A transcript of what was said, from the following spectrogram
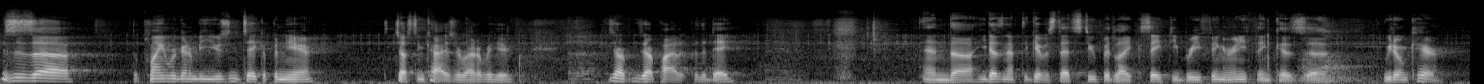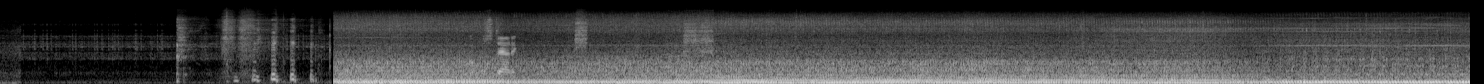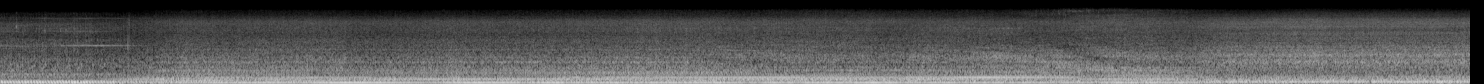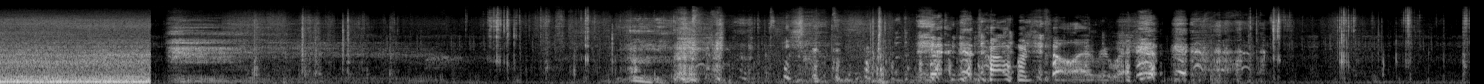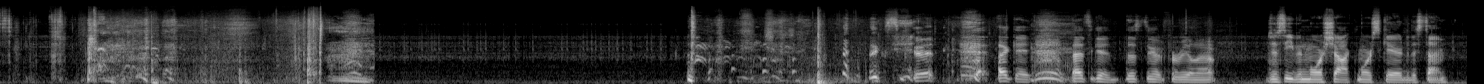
This is uh, the plane we're going to be using to take up in the air. It's Justin Kyser right over here. He's our, he's our pilot for the day. And uh, he doesn't have to give us that stupid like safety briefing or anything because uh, we don't care. static. That one fell everywhere. Looks good. Okay, that's good. Let's do it for real now. Just even more shocked, more scared this time.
